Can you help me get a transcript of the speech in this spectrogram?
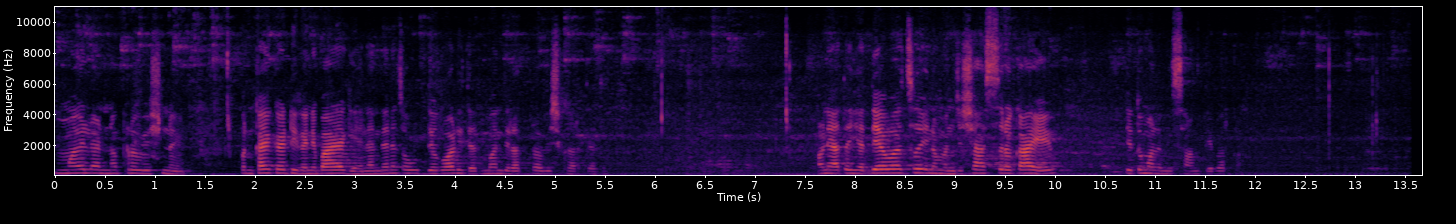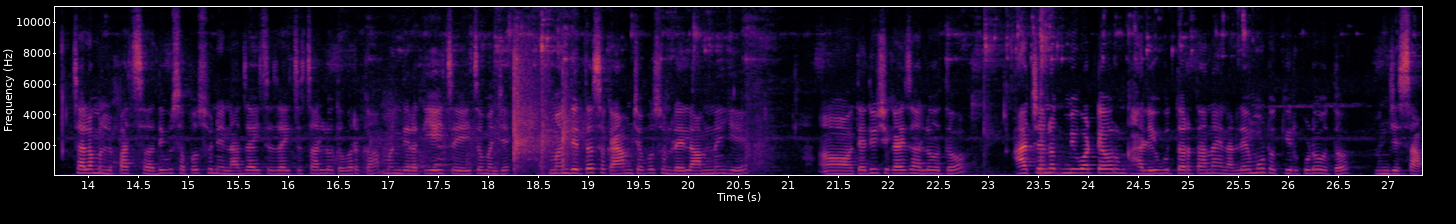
महिलांना प्रवेश नाही. पण काही काही ठिकाणी बाया घेण्या देण्याचा उद्योग वाढीतात मंदिरात प्रवेश करतात. आणि आता ह्या देवाचं आहे ना म्हणजे शास्त्र काय आहे ते तुम्हाला मी सांगते बरं का. चला म्हणलं पाच सहा दिवसापासून आहे ना जायचं जायचं चाललं होतं बरं का. मंदिरात यायचं यायचं म्हणजे. मंदिर तसं काय आमच्यापासून लय लांब नाही आहे त्या दिवशी काय झालं होतं अचानक मी वट्ट्यावरून खाली उतरताना आहे ना लय मोठं किरकुडं होतं. म्हणजे साप.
